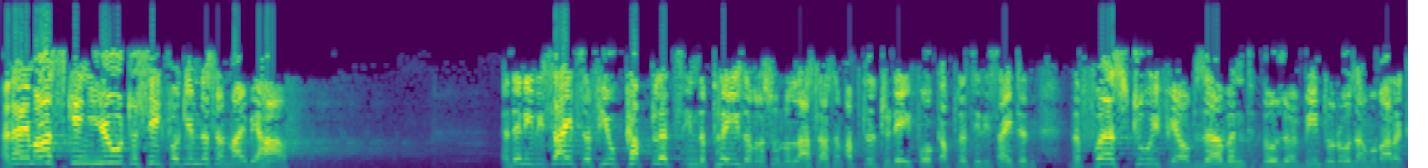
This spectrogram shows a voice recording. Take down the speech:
And I am asking you to seek forgiveness on my behalf. And then he recites a few couplets in the praise of Rasulullah up till today. Four couplets he recited. The first two, if you are observant, those who have been to Roza Mubarak,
